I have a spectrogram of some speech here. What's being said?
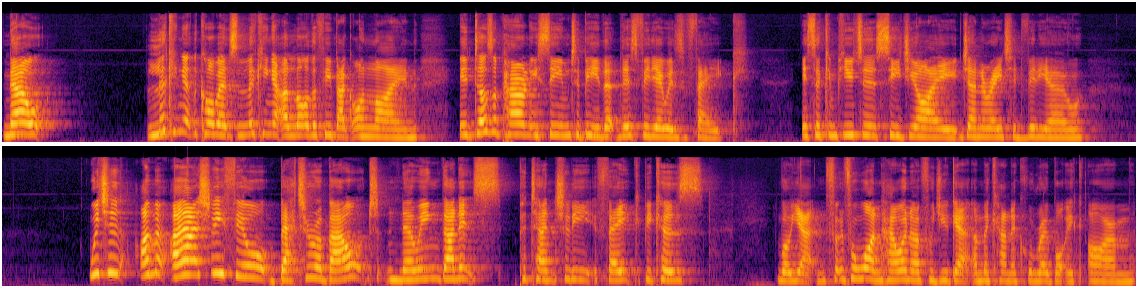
Now, looking at the comments and looking at a lot of the feedback online, it does apparently seem to be that this video is fake. It's a computer CGI generated video which is I'm I actually feel better about knowing that it's potentially fake because well yeah for, for one how on earth would you get a mechanical robotic arm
